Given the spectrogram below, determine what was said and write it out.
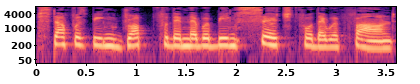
stuff was being dropped for them, they were being searched for, they were found.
